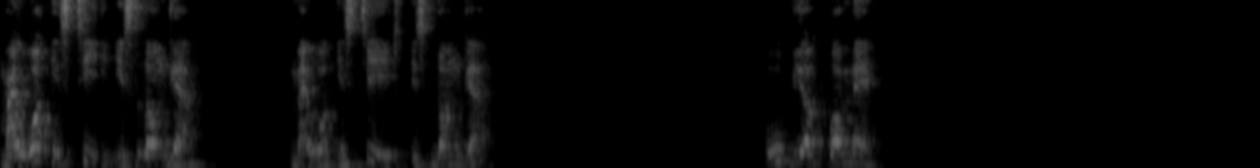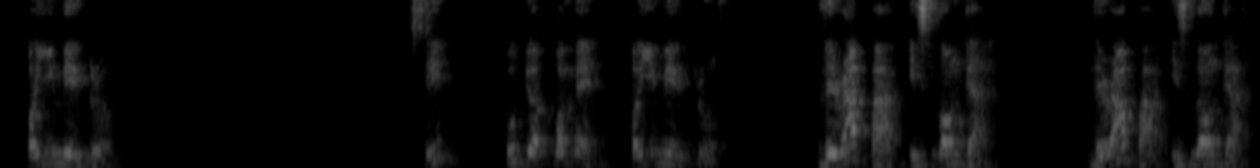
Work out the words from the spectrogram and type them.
my walking stick is longer. My walking stick is longer. Oobiopomme, or you Ubiokbome. Oyimegro. See? oobiopomme, or you Ubiokbome. Oyimegro. The wrapper is longer. The wrapper is longer.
